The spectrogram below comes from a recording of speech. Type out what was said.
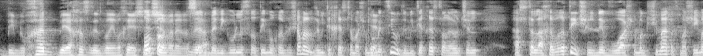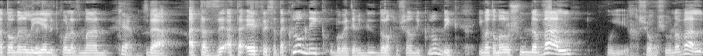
במיוחד ביחס לדברים אחרים פעם, נסע. ובניגוד לסרטים מאוחרים של שמן זה מתייחס למשהו כן. במציאות זה מתייחס לרעיון של הסטלה חברתית של נבואה שמגשימה את עצמה שאם אתה אומר לילד כל הזמן כן. אתה יודע אתה זה אתה אפס אתה כלומניק הוא באמת יגיד לו לחשוב שאני כלומניק אם אתה אומר לו שהוא נבל הוא יחשוב שהוא נבל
